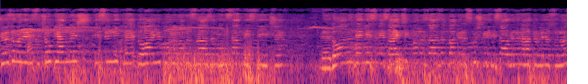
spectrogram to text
Çözüm önerisi çok yanlış. Kesinlikle doğayı korumamız lazım insan nesli için. Ee, Doğanın dengesine sahip çıkmamız lazım. Bakınız kuş gribi salgınını hatırlıyorsunuz.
